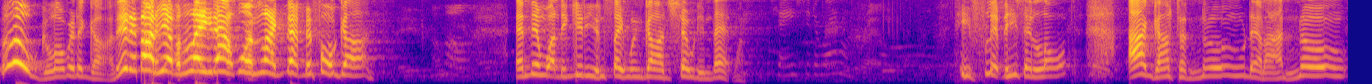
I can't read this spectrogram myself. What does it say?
Oh, glory to God. Anybody ever laid out one like that before God? And then what did Gideon say when God showed him that one? He flipped. He said, Lord, I got to know that I know.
